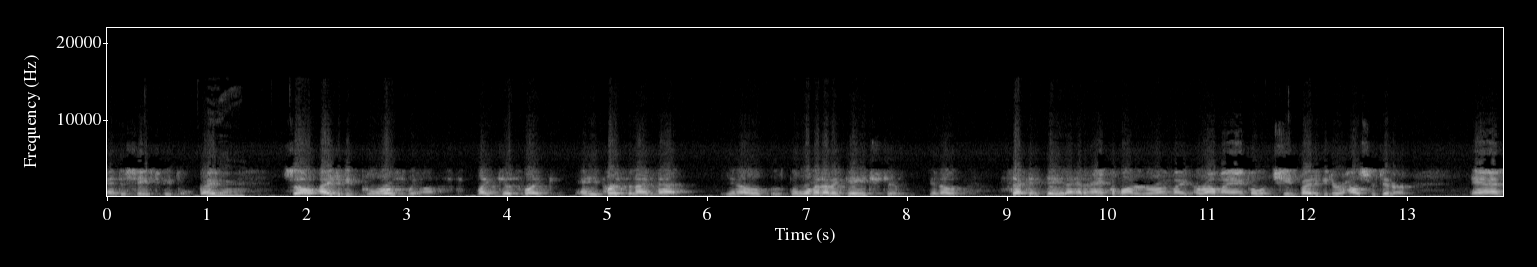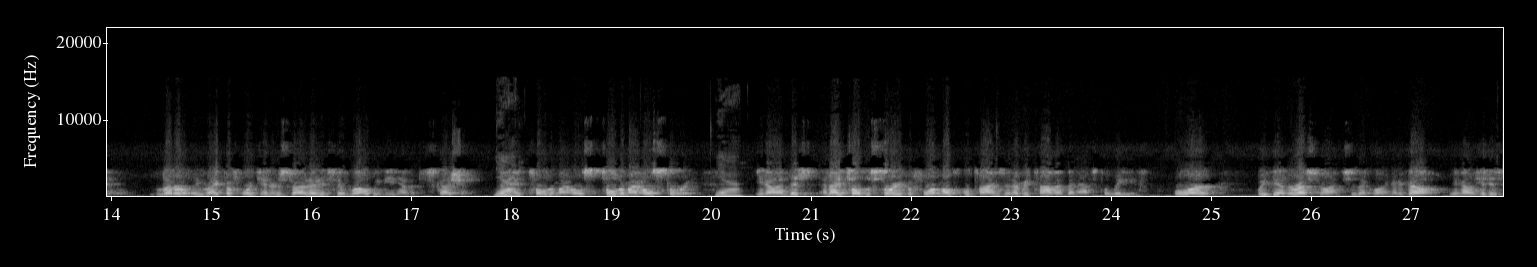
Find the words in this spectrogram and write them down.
and deceived people, right? Yeah. So I had to be grossly honest. Like just like any person I met, you know, the woman I'm engaged to, you know, second date, I had an ankle monitor on my around my ankle, and she invited me to her house for dinner. And literally, right before dinner started, I said, "Well, we need to have a discussion." Yeah. And I told her my whole told her my whole story. Yeah. You know, and this and I told the story before multiple times, and every time I've been asked to leave, or we'd be at a restaurant. She's like, "Well, I got to go." You know, it just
